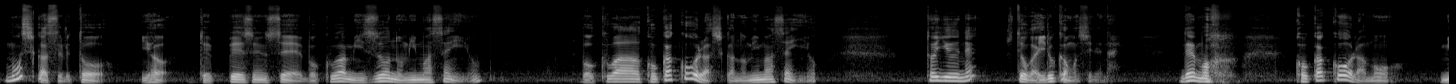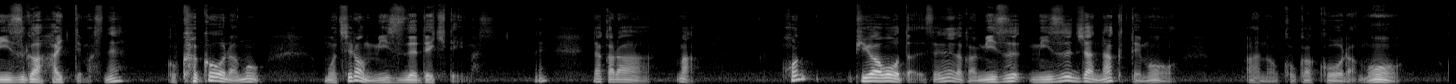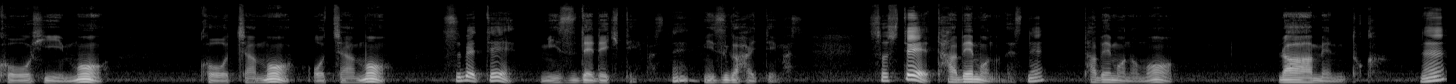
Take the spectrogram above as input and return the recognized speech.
もしかすると「いや哲平先生僕は水を飲みませんよ」「僕はコカ・コーラしか飲みませんよ」というね人がいるかもしれない。でもコカ・コーラも水が入ってますね。コカ・コーラももちろん水でできています、ね、だからまあほんピュアウォーターですね。だから水水じゃなくてもあのコカ・コーラもコーヒーも紅茶もお茶も全て水でできていますね。水が入っています。そして食べ物ですね。食べ物もラーメンとかね、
